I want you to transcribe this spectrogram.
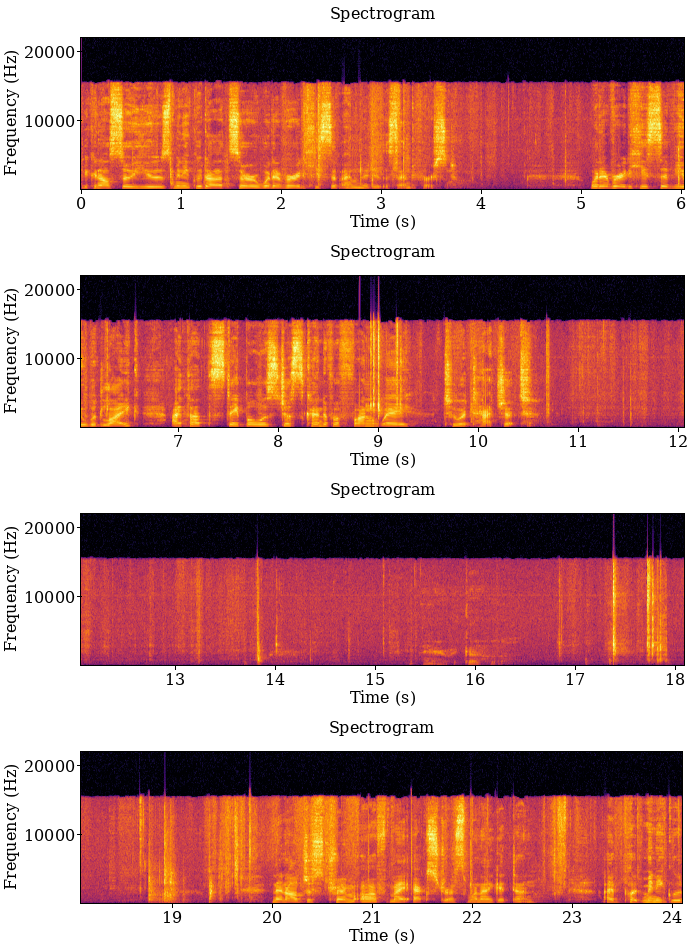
You can also use mini glue dots or whatever adhesive. I'm going to do this end first. Whatever adhesive you would like. I thought the staple was just kind of a fun way to attach it. There we go. Then I'll just trim off my extras when I get done. I've put mini glue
